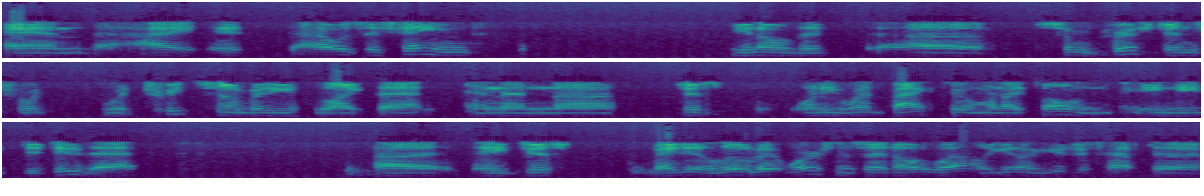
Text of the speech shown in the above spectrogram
And I, it, I was ashamed, you know, that uh, some Christians would would treat somebody like that, and then uh, just when he went back to him, when I told him he needed to do that, uh, they just made it a little bit worse and said, "Oh well, you know, you just have to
